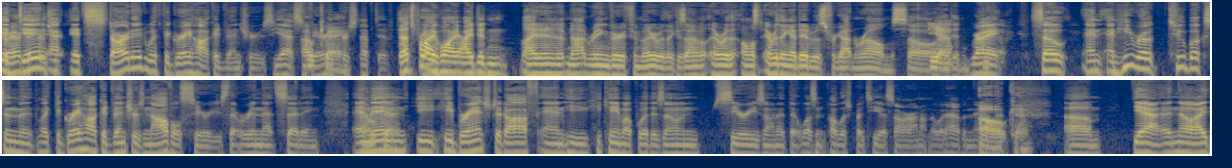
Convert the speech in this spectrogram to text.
Greyhawk did. Adventure? It started with the Greyhawk Adventures. Yes, Okay. very perceptive. That's probably why I didn't. I ended up not being very familiar with it because I almost everything I did was Forgotten Realms. So Yeah. I didn't. Right. So and and he wrote two books in the like the Greyhawk Adventures novel series that were in that setting, and Okay. then he he branched it off and he he came up with his own series on it that wasn't published by TSR. I don't know what happened there. Oh, but, okay. um, yeah, no, I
